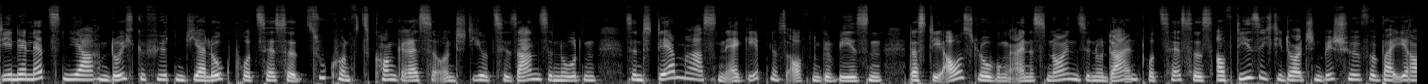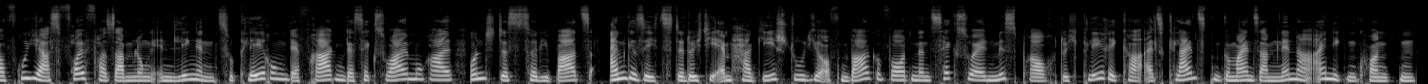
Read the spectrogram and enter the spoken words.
Die in den letzten Jahren durchgeführten Dialogprozesse, Zukunftskongresse und Diözesansynoden sind dermaßen ergebnisoffen gewesen, dass die Auslobung eines neuen synodalen Prozesses, auf die sich die deutschen Bischöfe bei ihrer Frühjahrsvollversammlung in Lingen zur Klärung der Fragen der Sexualmoral und des Zölibats angesichts der durch die MHG-Studie offenbar gewordenen sexuellen Missbrauch durch Kleriker als kleinsten gemeinsamen Nenner einigen konnten,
